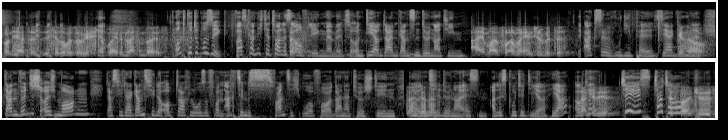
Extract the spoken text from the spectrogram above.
Und Herz ist ja sowieso dabei, wenn Leistung da ist. Und gute Musik. Was kann ich dir Tolles auflegen, Mehmet? Und dir und deinem ganzen Döner-Team. Einmal Forever Angel bitte. Axel Rudi Pell, sehr gerne. Genau. Dann wünsche ich euch morgen, dass wieder ganz viele Obdachlose von 18 bis 20 Uhr vor deiner Tür stehen Danke, und. Döner essen. Alles Gute dir, ja? Okay. Danke dir. Tschüss, ciao, Bis ciao. bald. Tschüss.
